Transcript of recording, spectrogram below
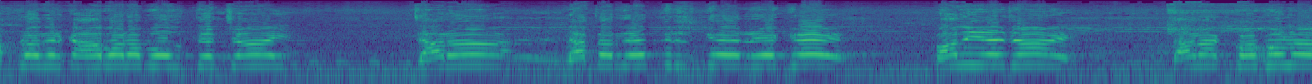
আপনাদেরকে আবারও বলতে চাই যারা নেতা নেত্রীকে রেখে পালিয়ে যায় তারা কখনো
